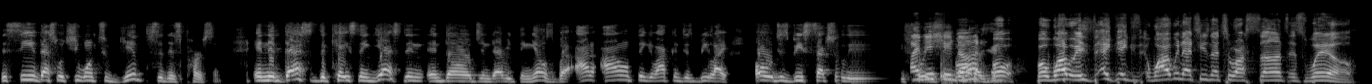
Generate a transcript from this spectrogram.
to see if that's what you want to give to this person. And if that's the case, then yes, then indulge in everything else. But I, I don't think if I can just be like, oh, just be sexually Why free. just your because but but why is why are we not teaching that to our sons as well?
